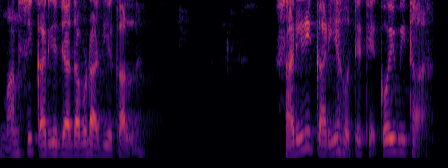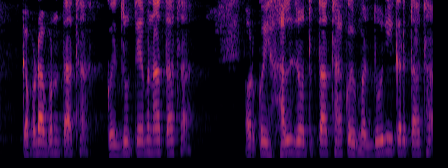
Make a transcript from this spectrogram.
मानसिक कार्य ज़्यादा बढ़ा दिए काल ने। शारीरिक कार्य होते थे। कोई भी था, कपड़ा बनता था कोई जूते बनाता था और कोई हल जोतता था, कोई मजदूरी करता था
